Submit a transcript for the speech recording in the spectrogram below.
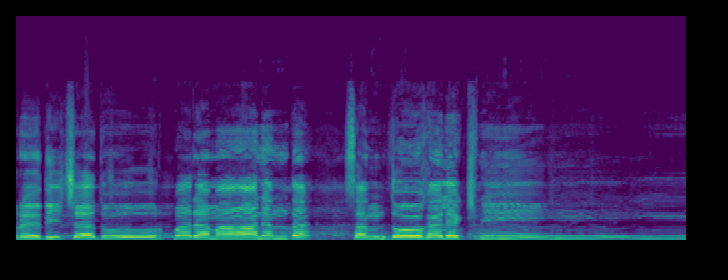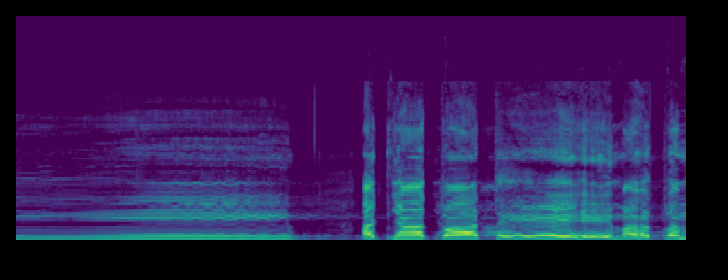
പ്രതി ചതുർപരമാനന്ദ സന്തോഹലക്ഷ്മി അജ്ഞാത്വാത്തേ മഹത്വം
